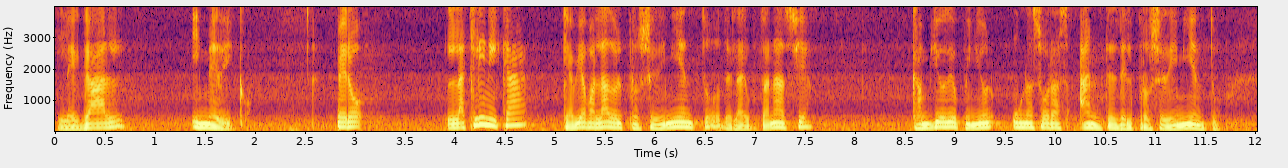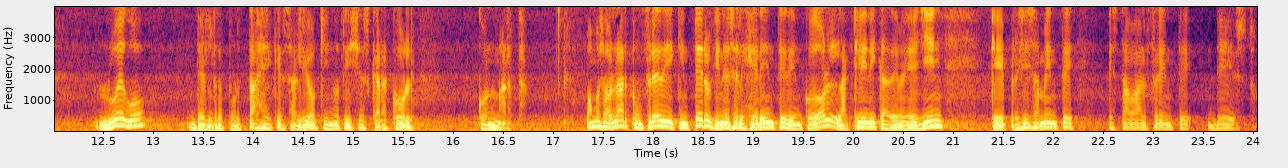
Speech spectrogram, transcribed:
legal y médico. Pero la clínica que había avalado el procedimiento de la eutanasia cambió de opinión unas horas antes del procedimiento, luego del reportaje que salió aquí en Noticias Caracol con Marta. Vamos a hablar con Freddy Quintero, quien es el gerente de Encodol, la clínica de Medellín, que precisamente estaba al frente de esto.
